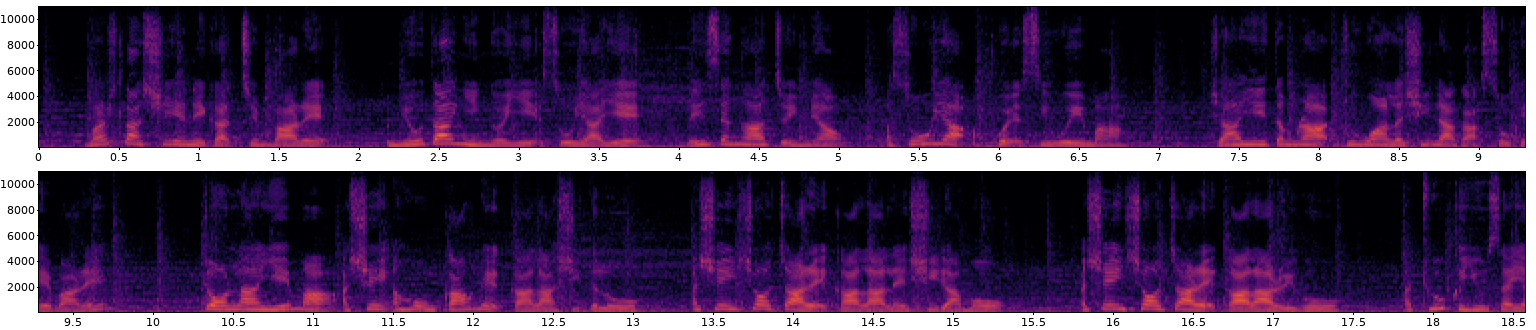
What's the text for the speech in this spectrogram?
။မတ်လ10ရက်နေ့ကကျင်းပတဲ့အမျိုးသားညီညွတ်ရေးအစိုးရရဲ့45ကြိမ်မြောက်အစိုးရအဖွဲ့အစည်းအဝေးမှာယာယီသမရဒူဝါလရှိလာကဆိုခဲ့ပါတယ်။တော်လှန်ရေးမှာအရှိန်အဟုန်ကောင်းတဲ့ကာလရှိသလိုအရှိန်လျှော့ကျတဲ့ကာလလည်းရှိတာမို့အရှိန်လျှော့ကျတဲ့ကာလတွေကိုအထူးဂရုစိုက်ရ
